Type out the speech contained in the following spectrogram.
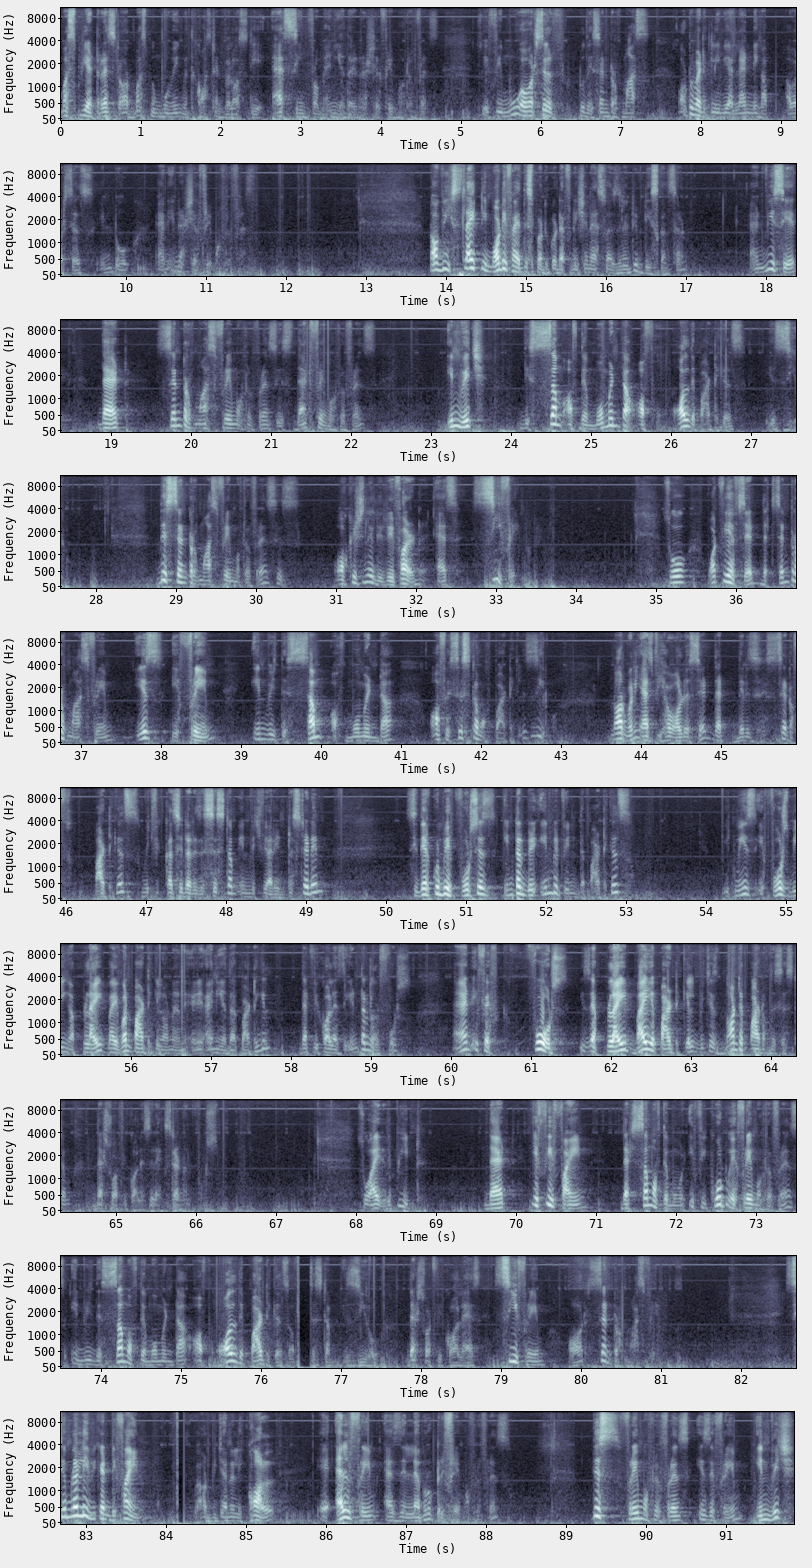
must be at rest or must be moving with constant velocity as seen from any other inertial frame of reference. So, if we move ourselves to the center of mass, automatically we are landing up ourselves into an inertial frame of reference. Now, we slightly modify this particular definition as far as relativity is concerned and we say that center of mass frame of reference is that frame of reference in which the sum of the momenta of all the particles is 0. This center of mass frame of reference is occasionally referred as C frame. So, what we have said that center of mass frame is a frame in which the sum of momenta of a system of particles is 0. Normally, as we have always said that there is a set of particles which we consider as a system in which we are interested in. See, there could be forces inter in between the particles. It means a force being applied by one particle on any other particle that we call as the internal force. And if a force is applied by a particle which is not a part of the system, that is what we call as an external force. So, I repeat that if we find that sum of the moment, if we go to a frame of reference in which the sum of the momenta of all the particles of the system is 0, that is what we call as C frame or center of mass frame. Similarly, we can define or we generally call a L frame as the laboratory frame of reference. This frame of reference is a frame in which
